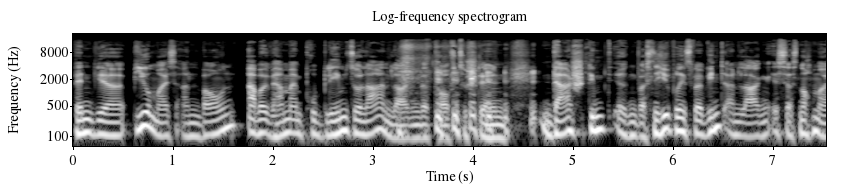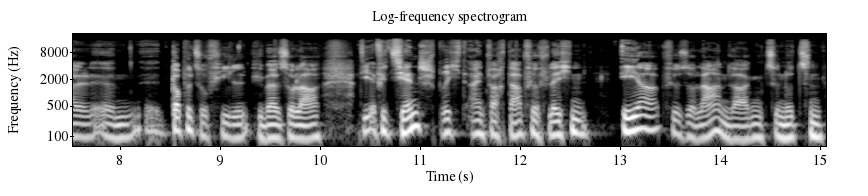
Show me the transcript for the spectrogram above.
wenn wir Biomais anbauen, aber wir haben ein Problem, Solaranlagen da drauf zu stellen. da stimmt irgendwas nicht. Übrigens bei Windanlagen ist das nochmal äh, doppelt so viel wie bei Solar. Die Effizienz spricht einfach dafür, Flächen eher für Solaranlagen zu nutzen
